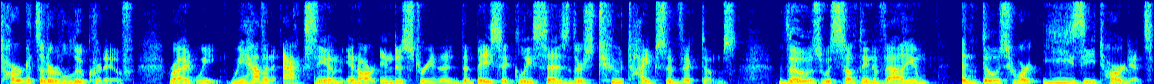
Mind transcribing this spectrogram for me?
targets that are lucrative, right? We we have an axiom in our industry that, that basically says there's two types of victims. Those with something of value and those who are easy targets.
